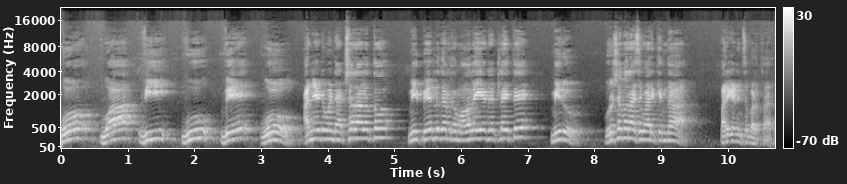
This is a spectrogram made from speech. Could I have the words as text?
ఓ వా వి ఉ వే ఓ అనేటువంటి అక్షరాలతో మీ పేర్లు కనుక మొదలయ్యేటట్లయితే మీరు వృషభ రాశి వారి కింద పరిగణించబడతారు.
